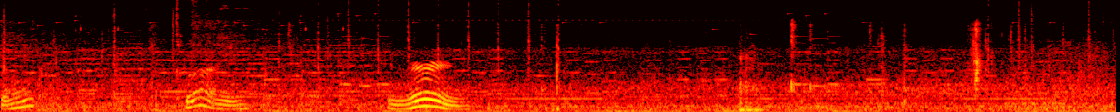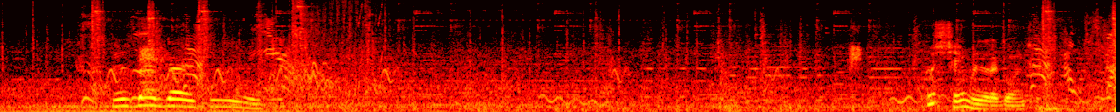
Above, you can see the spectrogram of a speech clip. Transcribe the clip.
Jump. Climb. And run. There's bad guys here. Which chamber did I go into? I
